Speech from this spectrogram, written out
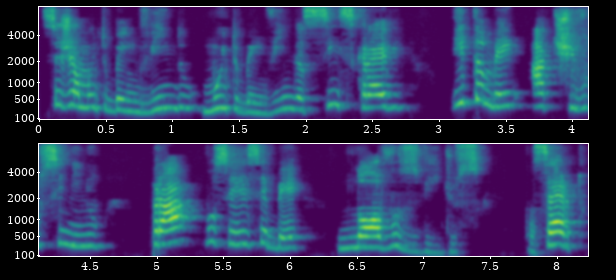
Seja muito bem-vindo, muito bem-vinda, se inscreve e também ativa o sininho para você receber novos vídeos, tá certo?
